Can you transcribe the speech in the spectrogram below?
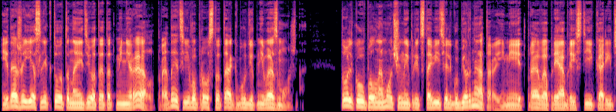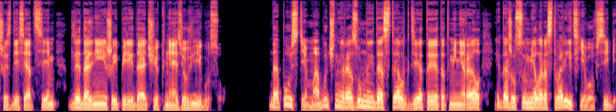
И даже если кто-то найдет этот минерал, продать его просто так будет невозможно. Только уполномоченный представитель губернатора имеет право приобрести Корит-67 для дальнейшей передачи князю Вигусу. Допустим, обычный разумный достал где-то этот минерал и даже сумел растворить его в себе.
